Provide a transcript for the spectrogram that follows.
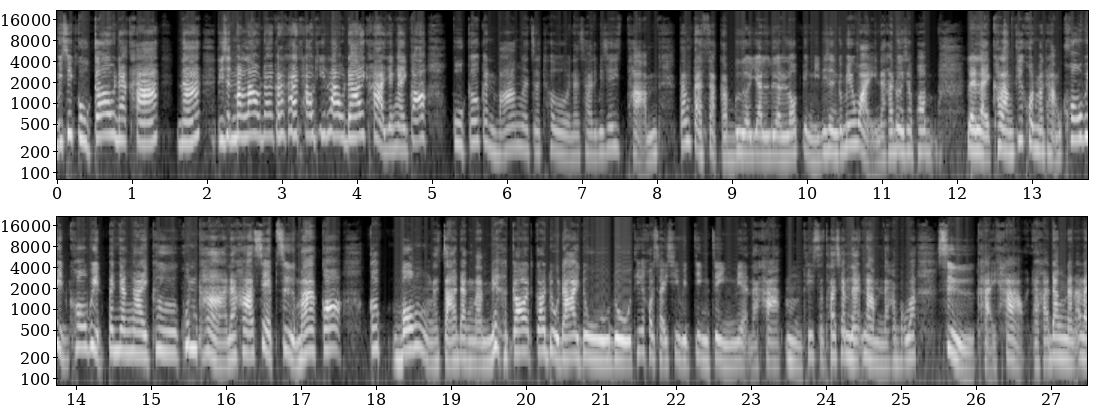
ไม่ใช่ Google นะคะนะดิฉันมาเล่าได้ก็แค่เท่าที่เล่าได้ค่ะ ยังไงก็ Google กันบ้างนะจะเธอนะคะไม่ใช่ถามตั้งแต่สักกระเบือยันเรือนลบอย่างนี้ดิฉันก็ไม่ไหวนะคะ โดยเฉพาะหลาย ๆ ครั้งที่คนมาถามโควิดโควิด เป็นยังไงคือคุณขานะคะ เสพสื่อมากก็ก็บงนะจ๊ะดังนั้นเนี่ยก็ก็ดูได้ดูดูที่เขาใช้ชีวิตจริง ๆ เนี่ยนะคะอืมที่ถ้าแชมแนะนำนะคะ เพราะว่าสื่อขายข่าวนะคะ ดังนั้นอะไร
